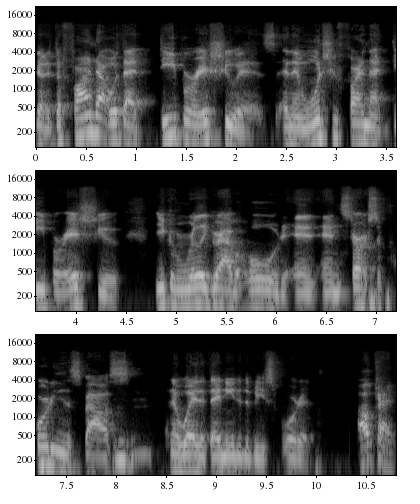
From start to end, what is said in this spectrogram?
to find out what that deeper issue is and then once you find that deeper issue you can really grab a hold and, and start supporting the spouse Mm-hmm. in a way that they needed to be supported Okay.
